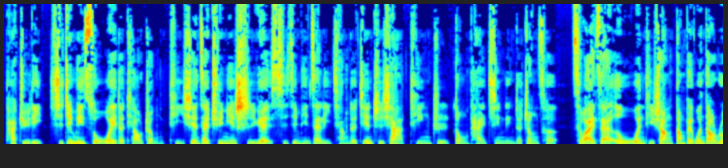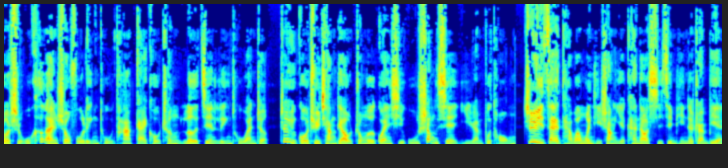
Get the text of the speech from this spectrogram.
他举例，习近平所谓的调整，体现在去年十月，习近平在李强的坚持下，停止动态清零的政策。此外，在俄乌问题上，当被问到若是乌克兰收复领土，他改口称乐见领土完整，这与过去强调中俄关系无上限已然不同。至于在台湾问题上，也看到习近平的转变。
